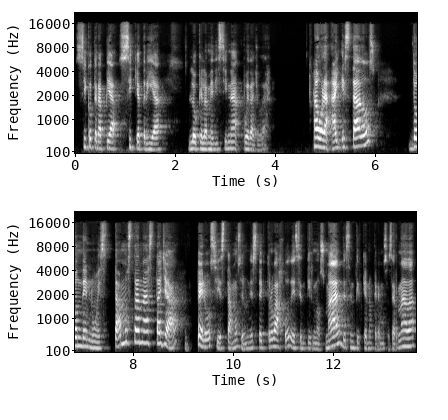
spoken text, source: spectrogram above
psicoterapia, psiquiatría, lo que la medicina pueda ayudar. Ahora, hay estados donde no estamos tan hasta allá, pero sí estamos en un espectro bajo de sentirnos mal, de sentir que no queremos hacer nada,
